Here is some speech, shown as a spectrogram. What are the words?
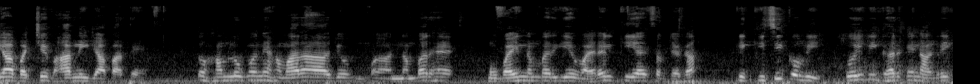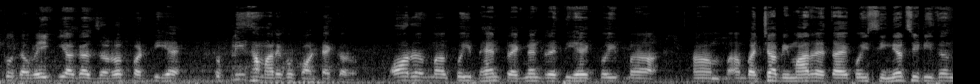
या बच्चे बाहर नहीं जा पाते हैं। तो हम लोगों ने हमारा जो नंबर है मोबाइल नंबर ये वायरल किया है सब जगह। कि किसी को भी, कोई भी घर के नागरिक को दवाई की अगर ज़रूरत पड़ती है तो प्लीज़ हमारे को कांटेक्ट करो। और कोई बहन प्रेग्नेंट रहती है, कोई बच्चा बीमार रहता है, कोई सीनियर सिटीजन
